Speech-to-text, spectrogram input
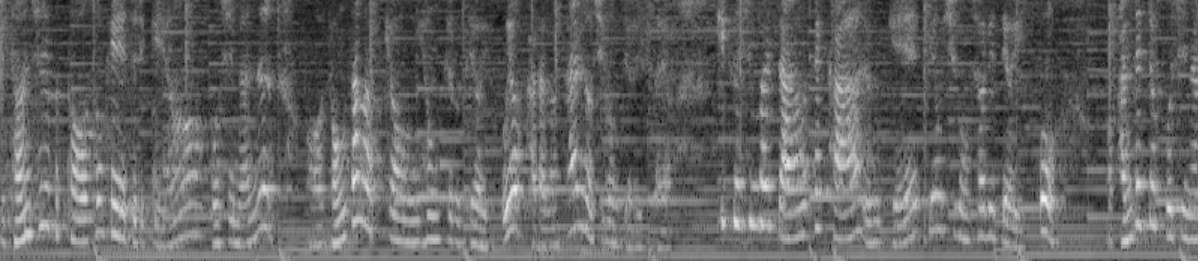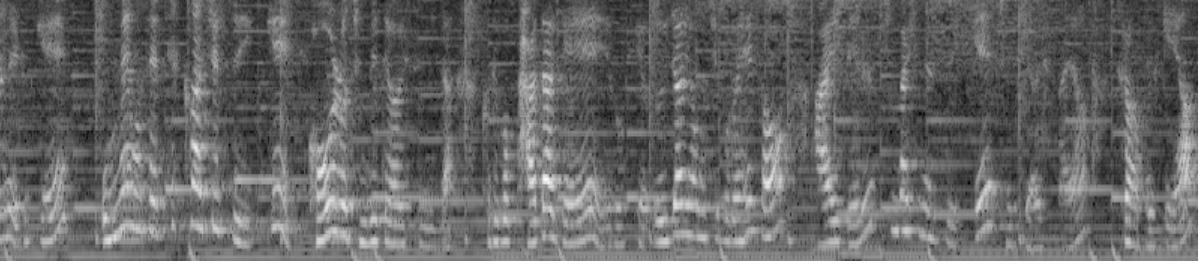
네, 전실부터 소개해 드릴게요. 보시면은 어, 정사각형 형태로 되어 있고요. 바닥은 타일로 시공되어 있어요. 키 큰 신발장 3칸 이렇게 띄움 시공 처리되어 있고 어, 반대쪽 보시면은 이렇게 옷매옷에 체크하실 수 있게 거울로 준비되어 있습니다. 그리고 바닥에 이렇게 의자 형식으로 해서 아이들 신발 신을 수 있게 준비되어 있어요. 들어가 볼게요.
